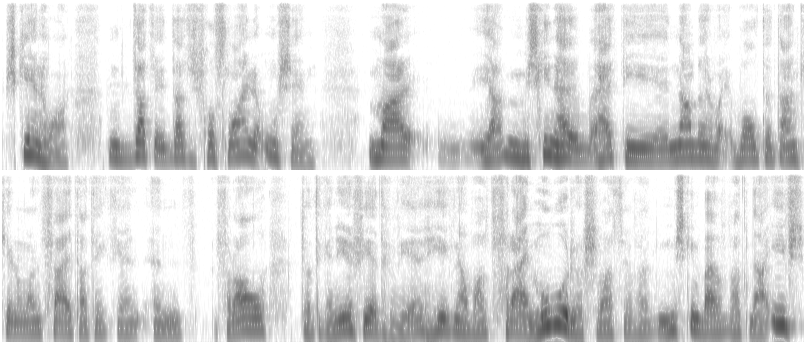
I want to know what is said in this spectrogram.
skin. Dat, dat is volslagen onzin. Maar ja, misschien heb, die naam wel te danken om het feit dat ik een, vooral tot ik in 41 weer, hier ik nou wat vrijmoedigs, wat, wat, misschien wat naïefs.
